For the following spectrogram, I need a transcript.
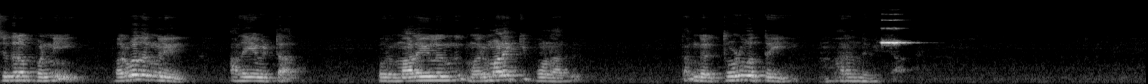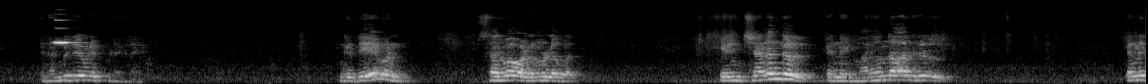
சிதறப் பண்ணி பர்வதங்களில் அலைய விட்டார் ஒரு மலையிலிருந்து மறுமலைக்கு போனார்கள். தங்கள் தொழுவத்தை மறந்து விட்டார். என் அன்பு பிள்ளைகளே இங்கு தேவன் சர்வ வளமுள்ளவர் என் ஜனங்கள் என்னை மறந்தார்கள். என்னை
